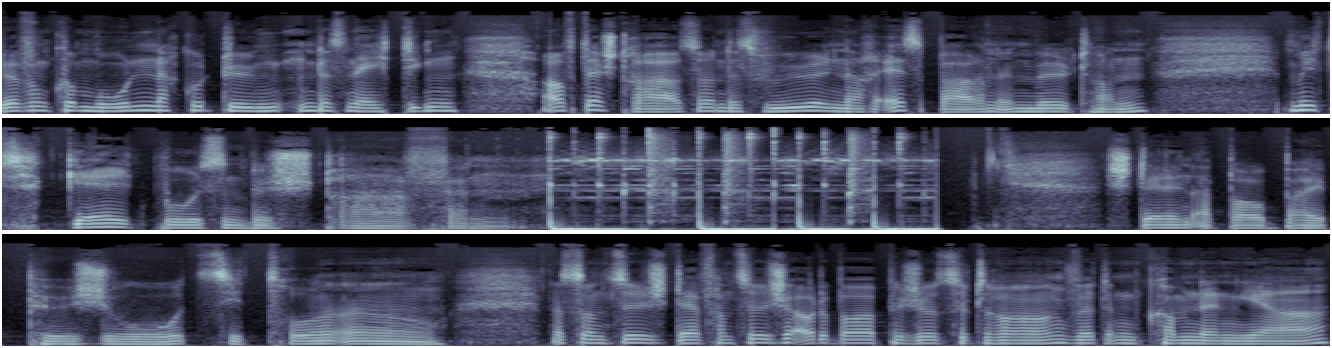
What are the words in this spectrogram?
dürfen Kommunen nach Gutdünken das Nächtigen auf der Straße und das Wühlen nach Essbaren in Mülltonnen mit Geldbußen bestrafen. Stellenabbau bei Peugeot Citroën. Französische, der französische Autobauer Peugeot Citroën wird im kommenden Jahr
